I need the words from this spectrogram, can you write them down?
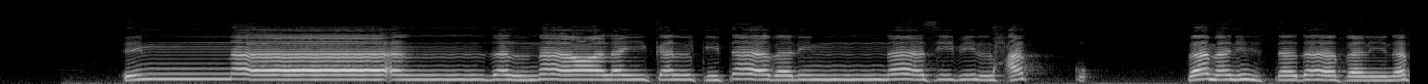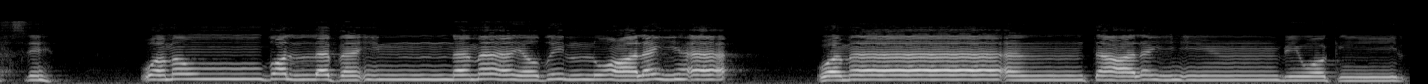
انا انزلنا عليك الكتاب للناس بالحق فمن اهتدى فلنفسه ومن ضل فانما يضل عليها وما انت عليهم بوكيل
